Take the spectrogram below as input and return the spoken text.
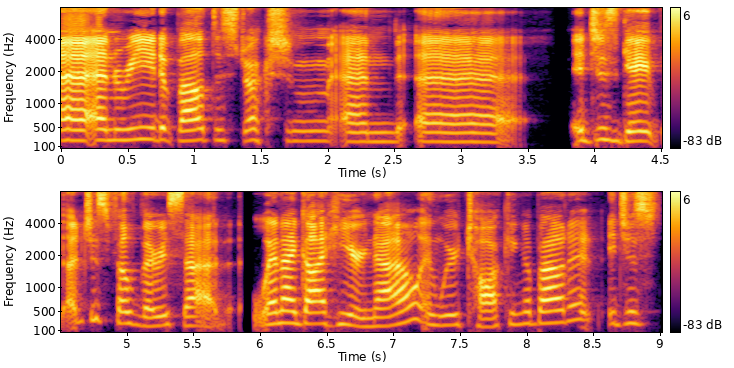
and read about destruction. And uh, it just gave, I just felt very sad. When I got here now and we're talking about it, it just,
